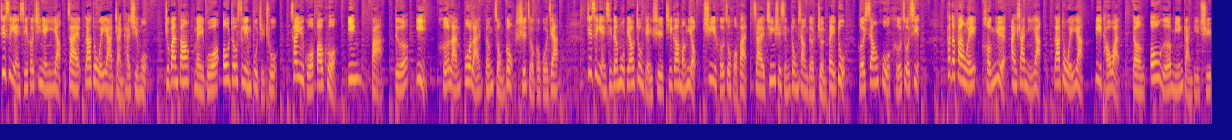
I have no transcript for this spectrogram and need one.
这次演习和去年一样，在拉脱维亚展开序幕。主办方美国欧洲司令部指出，参与国包括英法。德意、荷兰、波兰等总共十九个国家。这次演习的目标重点是提高盟友、区域合作伙伴在军事行动上的准备度和相互合作性。它的范围横越爱沙尼亚、拉脱维亚、立陶宛等欧俄敏感地区，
